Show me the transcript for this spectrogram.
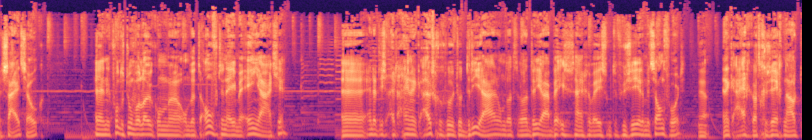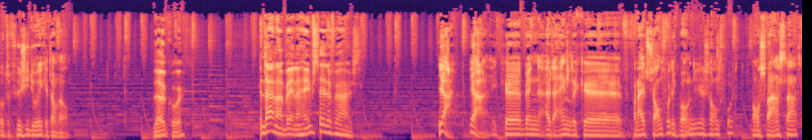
sites ook. En ik vond het toen wel leuk om, om dat over te nemen, één jaartje. En dat is uiteindelijk uitgegroeid tot drie jaar... omdat we drie jaar bezig zijn geweest om te fuseren met Zandvoort. Ja. En ik eigenlijk had gezegd, nou, tot de fusie doe ik het dan wel. Leuk hoor. En daarna ben je naar Heemstede verhuisd. Ja, ja ik eh, ben uiteindelijk eh, vanuit Zandvoort, ik woonde hier in Zandvoort, van Zwaanstraat,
